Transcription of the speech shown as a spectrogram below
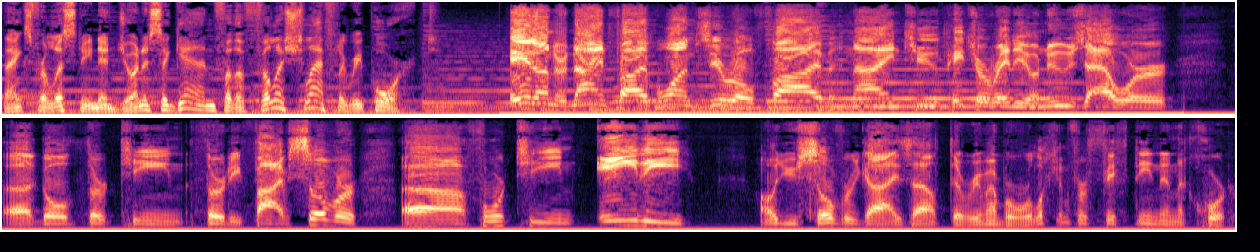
Thanks for listening and join us again for the Phyllis Schlafly Report. 800 951 0592, Patriot Radio News Hour. Uh, gold 1335 silver uh, 1480 all you silver guys out there remember we're looking for 15 and a quarter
